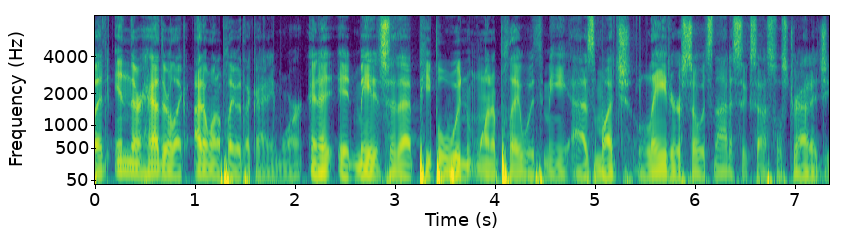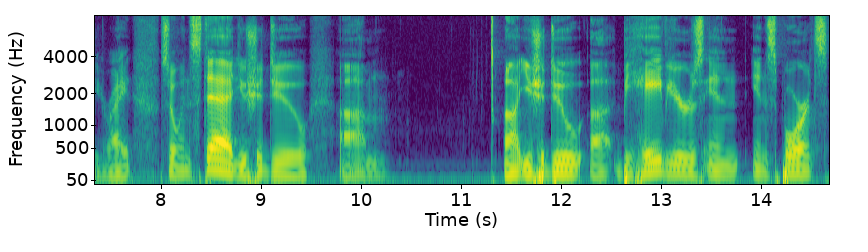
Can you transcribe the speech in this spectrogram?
but in their head they're like, I don't want to play with that guy anymore. And it, it made it so that people wouldn't want to play with me as much later. So it's not a successful strategy, right? So instead, you should do. Um, uh, you should do uh, behaviors in in sports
